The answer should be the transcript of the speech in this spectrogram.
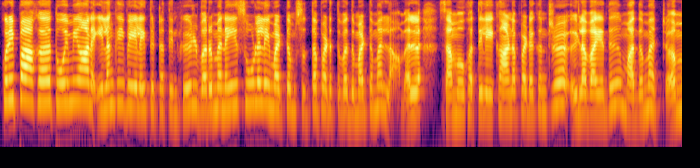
குறிப்பாக தூய்மையான இலங்கை வேலை திட்டத்தின் கீழ் வருமனை சூழலை மட்டும் சுத்தப்படுத்துவது மட்டுமல்லாமல் சமூகத்திலே காணப்படுகின்ற இளவயது மது மற்றும்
